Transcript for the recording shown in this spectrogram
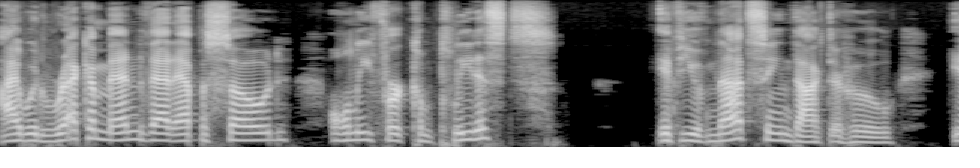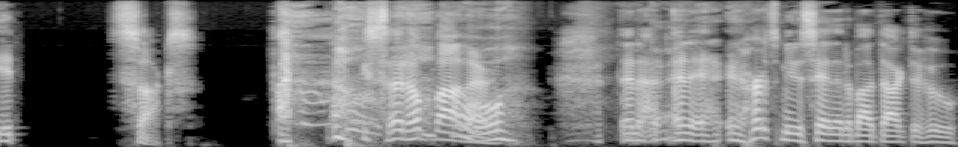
I would recommend that episode only for completists. If you've not seen Doctor Who, it sucks. so don't bother. Oh, and I, and it, it hurts me to say that about Doctor Who,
